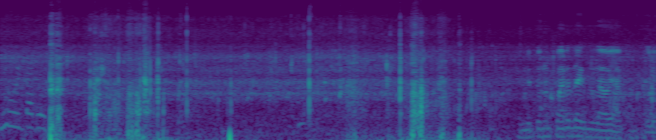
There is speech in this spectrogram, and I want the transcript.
मी उलटा करतो. मी तुम्ही परत एकदा जाऊया आपण खाली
